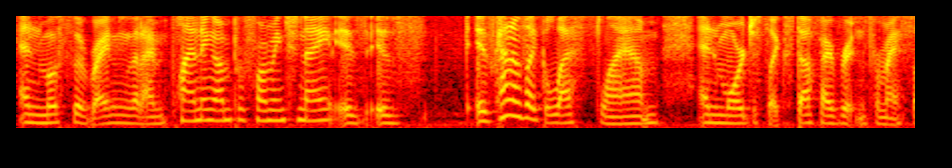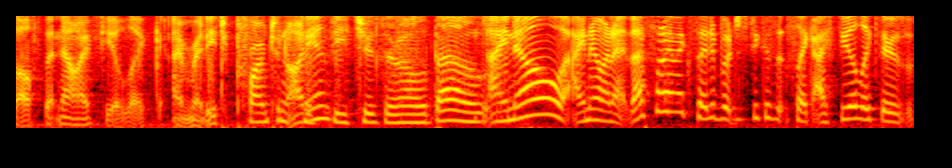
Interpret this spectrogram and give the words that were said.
and most of the writing that I'm planning on performing tonight is is is kind of like less slam and more just like stuff I've written for myself that now I feel like I'm ready to perform to an That's audience. features are all about. I know, I know, and I, that's what I'm excited about. Just because it's like I feel like there's a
